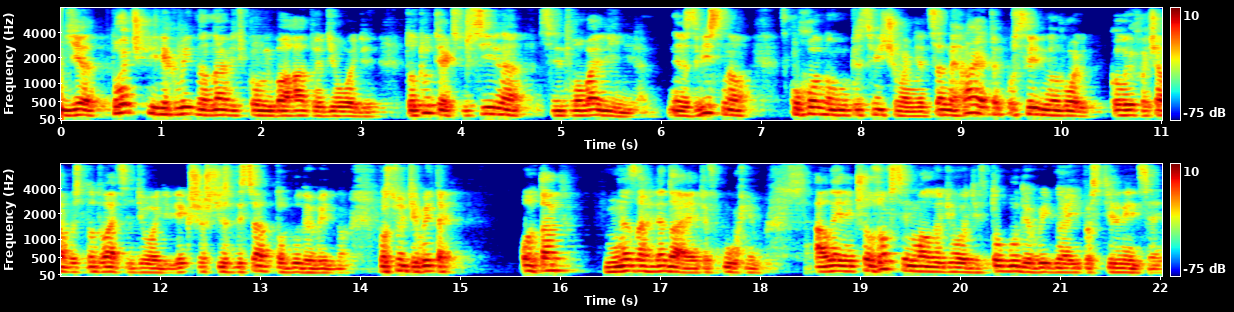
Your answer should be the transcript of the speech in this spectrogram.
є точки, їх видно навіть коли багато діодів, то тут як суцільна світлова лінія. Е, Звісно, в кухонному підсвічуванні це не грає таку сильну роль, коли хоча б 120 діодів. Якщо 60, то буде видно. По суті, ви так отак не заглядаєте в кухню. Але якщо зовсім мало діодів, то буде видно і по стільниці. Е,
